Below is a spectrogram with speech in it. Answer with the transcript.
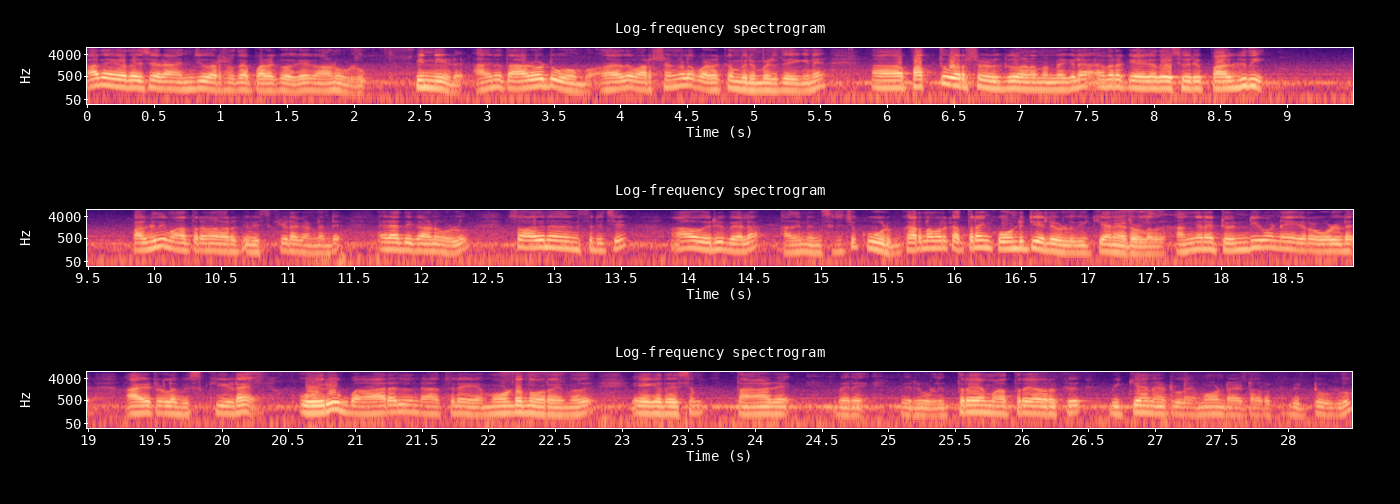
അത് ഏകദേശം ഒരു അഞ്ച് വർഷത്തെ പഴക്കമൊക്കെ കാണുള്ളൂ. പിന്നീട് അതിന് താഴോട്ട് പോകുമ്പോൾ അതായത് വർഷങ്ങൾ പഴക്കം വരുമ്പോഴത്തേക്കിന് പത്ത് വർഷം എടുക്കുകയാണെന്നുണ്ടെങ്കിൽ അവർക്ക് ഏകദേശം ഒരു പകുതി പകുതി മാത്രമേ അവർക്ക് വിസ്കിയുടെ കണ്ടന്റ് അതിനകത്ത് കാണുകയുള്ളൂ. സോ അതിനനുസരിച്ച് ആ ഒരു വില അതിനനുസരിച്ച് കൂടും. കാരണം അവർക്ക് അത്രയും ക്വാണ്ടിറ്റി അല്ലേ ഉള്ളൂ വിൽക്കാനായിട്ടുള്ളത്. അങ്ങനെ ട്വന്റി വൺ ഇയർ ഓൾഡ് ആയിട്ടുള്ള വിസ്കിയുടെ ഒരു ബാരലിന്റെ അകത്തിലെ എമൗണ്ട് എന്ന് പറയുന്നത് ഏകദേശം താഴെ വരെ വരുള്ളൂ. ഇത്രയും മാത്രമേ അവർക്ക് വിൽക്കാനായിട്ടുള്ള എമൗണ്ട് ആയിട്ട് അവർക്ക് കിട്ടുകയുള്ളൂ.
